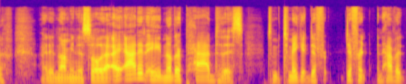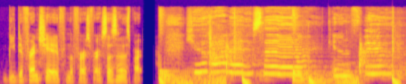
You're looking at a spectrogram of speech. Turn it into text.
I did not mean to slow that. I added another pad to this to, to make it different different and have it be differentiated from the first verse. Listen to this part. You got this that I can feel.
